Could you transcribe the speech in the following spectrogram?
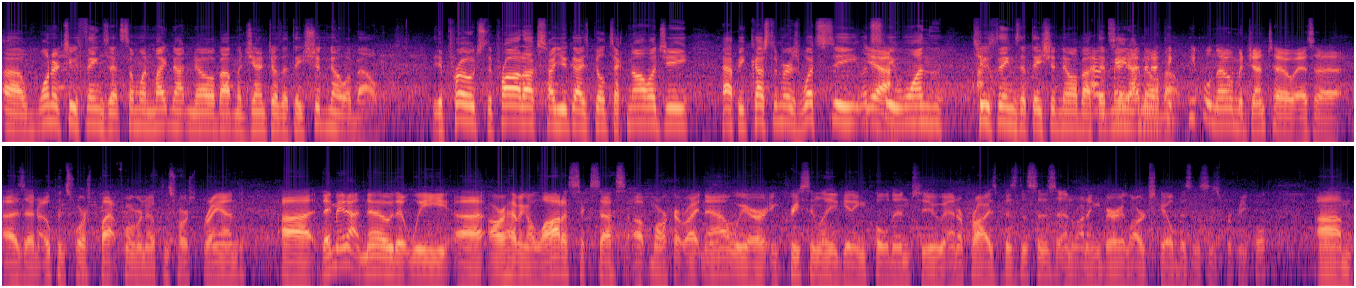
uh, one or two things that someone might not know about Magento that they should know about? The approach, the products, how you guys build technology, happy customers, what's the, what's Yeah. the one, two things that they should know about that may say, not I mean, know I about? think people know Magento as, a, as an open source platform and open source brand. Uh, they may not know that we uh, are having a lot of success up market right now. We are increasingly getting pulled into enterprise businesses and running very large scale businesses for people. Um,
